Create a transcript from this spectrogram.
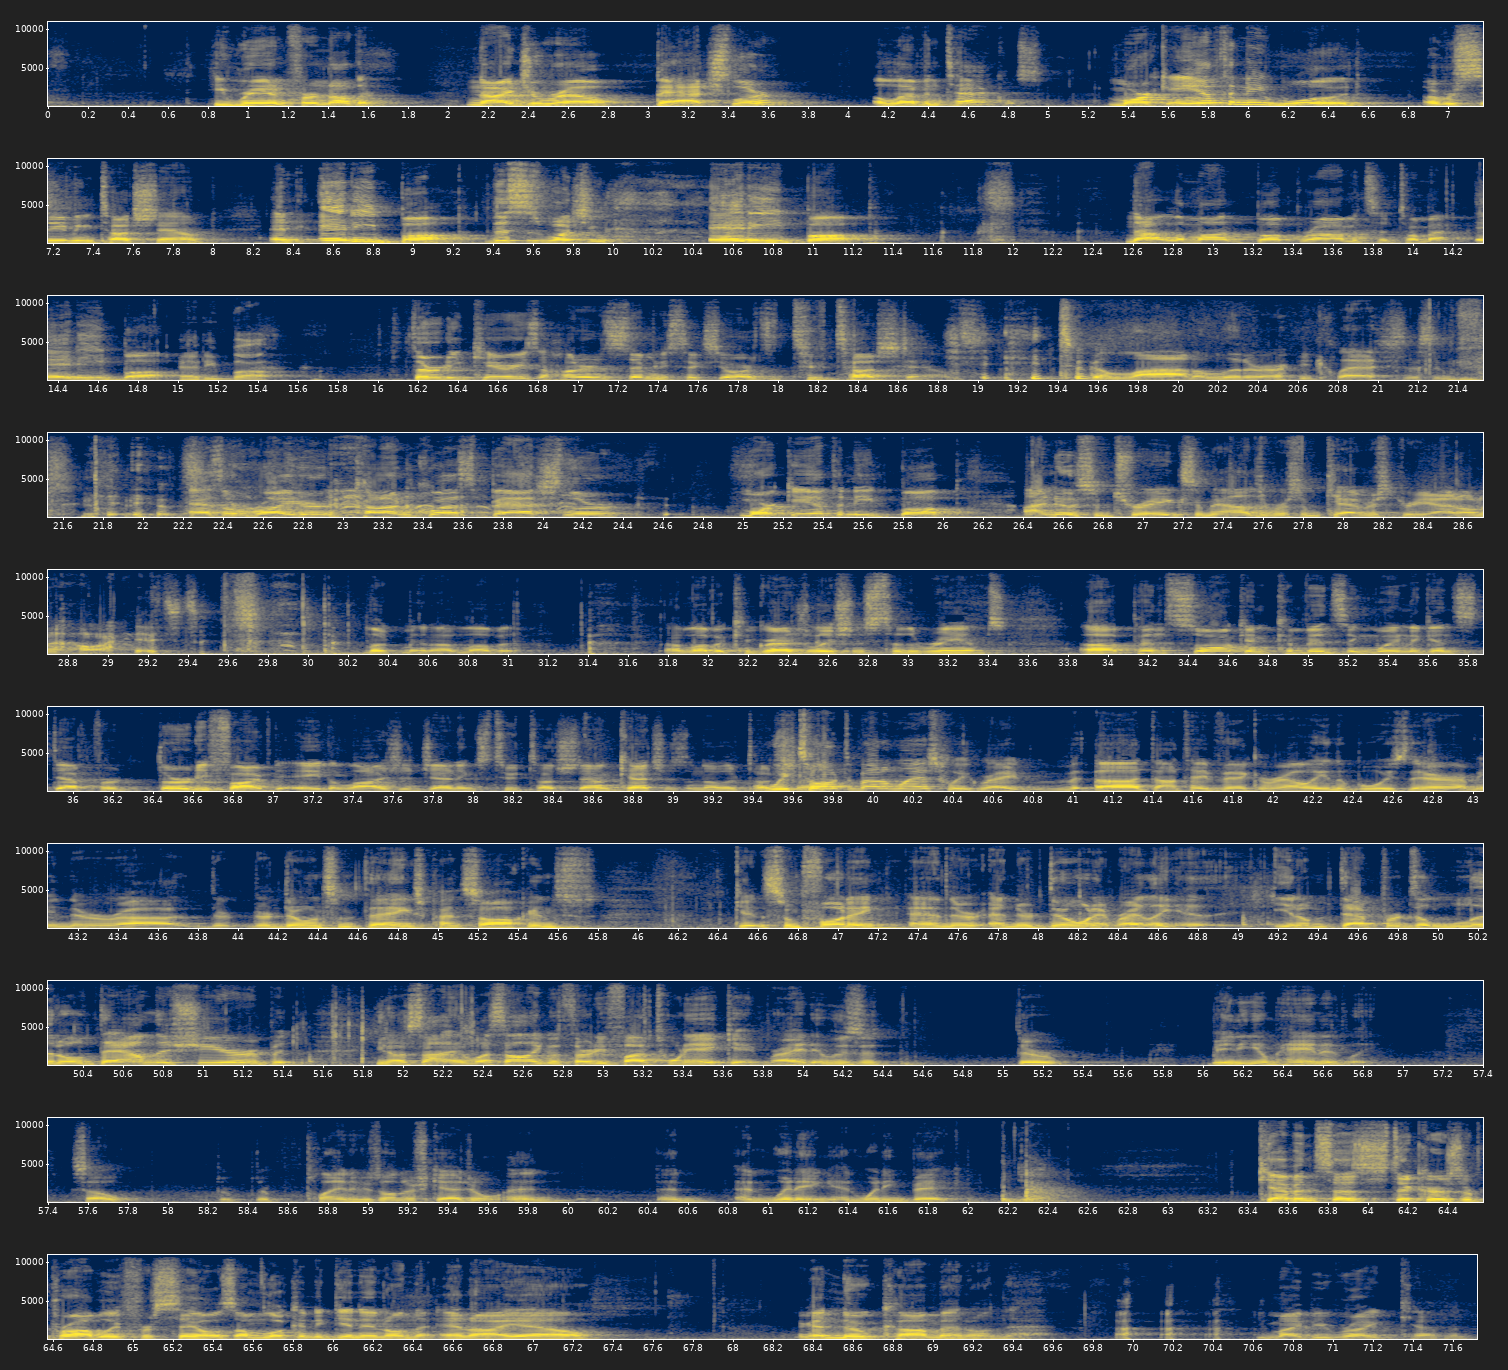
He ran for another. Nigerel Bachelor, 11 tackles. Mark Anthony Wood, a receiving touchdown. And Eddie Bupp. This is what you. Eddie Bupp. Not Lamont Bupp Robinson. Talking about Eddie Bupp. Eddie Buck. 30 carries, 176 yards, and two touchdowns. He took a lot of literary classes. As a writer, Conquest Bachelor, Mark Anthony Bupp. I know some trig, some algebra, some chemistry. I don't know. Look, man, I love it. I love it. Congratulations to the Rams. Uh, Pennsauken convincing win against Deptford, 35 to 8. Elijah Jennings, two touchdown catches, another touchdown. we talked about him last week, right? Uh, Dante Vaccarelli and the boys there. I mean, they're, uh, they're they're doing some things. Pennsauken's getting some footing, and they're and they're doing it right. Like uh, you know, Deptford's a little down this year, but you know, it's not it's not like a 35-28 game, right? It was a they're beating them handedly. So they're, they're playing who's on their schedule and and and winning and winning big. Yeah. Kevin says stickers are probably for sales. I'm looking to get in on the NIL. I got no comment on that. you might be right, Kevin.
